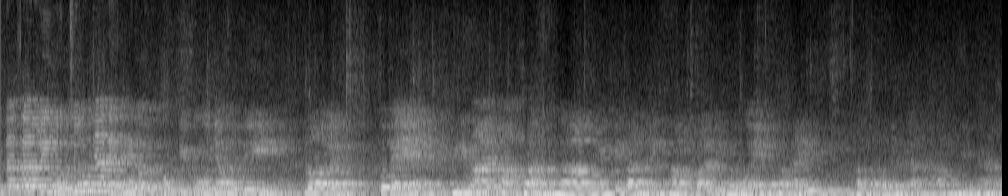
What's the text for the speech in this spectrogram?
chúng ta giao lưu một chút nhé để thay đổi không khí cùng nhau một tí rồi cô bé vì sao em chọn Ờ, ngày kế toán là ngành học và định hướng của em. Sau này học xong vào trường đại học như thế nào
